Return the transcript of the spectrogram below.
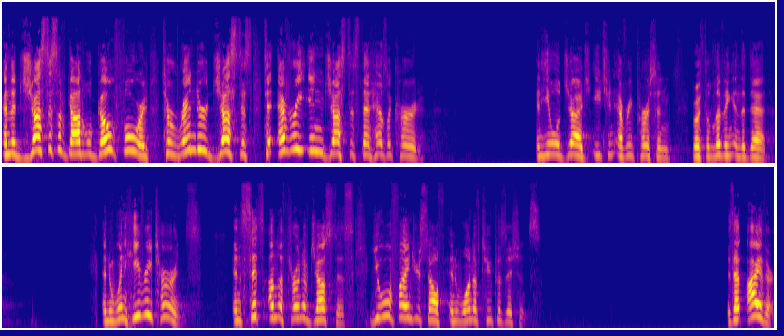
And the justice of God will go forward to render justice to every injustice that has occurred. And he will judge each and every person, both the living and the dead. And when he returns and sits on the throne of justice, you will find yourself in one of two positions. Is that either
